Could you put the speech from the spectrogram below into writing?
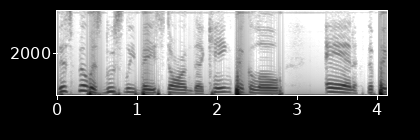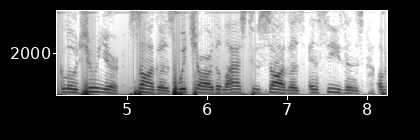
This film is loosely based on the King Piccolo and the Piccolo Jr. sagas, which are the last two sagas and seasons of,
